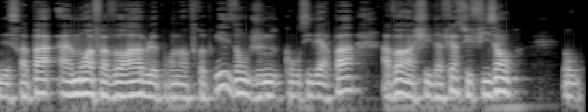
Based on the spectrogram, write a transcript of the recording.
ne sera pas un mois favorable pour l'entreprise, donc je ne considère pas avoir un chiffre d'affaires suffisant. Donc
